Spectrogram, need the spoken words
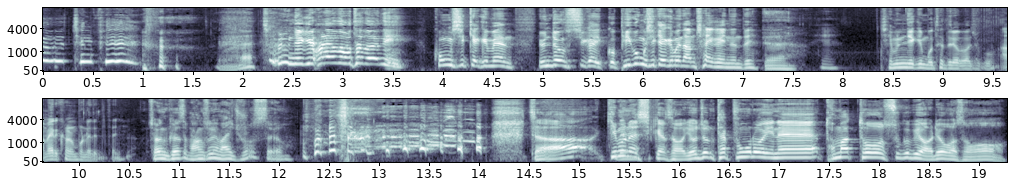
창피해. 재밌는 얘기를 하나도 못하다니. 공식 개그맨 윤정수 씨가 있고 비공식 개그맨 남창희가 있는데 예. 예. 재밌는 얘기 못 해드려가지고 아메리카노 보내드리다니. 전 그래서 방송이 많이 줄었어요. 자, 김은혜 네. 씨께서 요즘 태풍으로 인해 토마토 수급이 어려워서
